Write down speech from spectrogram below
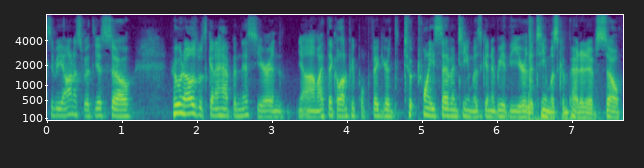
to be honest with you. So who knows what's going to happen this year? And um, I think a lot of people figured 2017 was going to be the year the team was competitive. So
